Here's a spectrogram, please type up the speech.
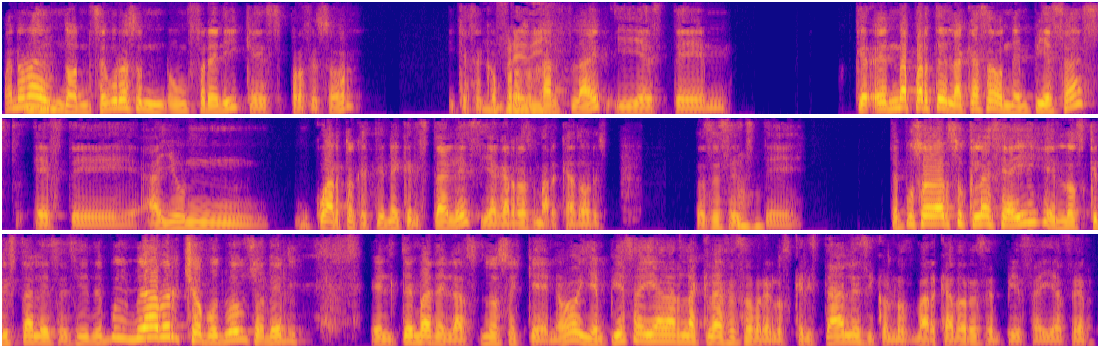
bueno, no es un don, seguro es un, un Freddy que es profesor y que se compró su. Half-Life y este, que en una parte de la casa donde empiezas, este, hay un, un cuarto que tiene cristales y agarras marcadores. Entonces, este, te puso a dar su clase ahí en los cristales, así de, pues, a ver, chavos, vamos a ver el tema de las no sé qué, ¿no? Y empieza ahí a dar la clase sobre los cristales y con los marcadores empieza ahí a hacer,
